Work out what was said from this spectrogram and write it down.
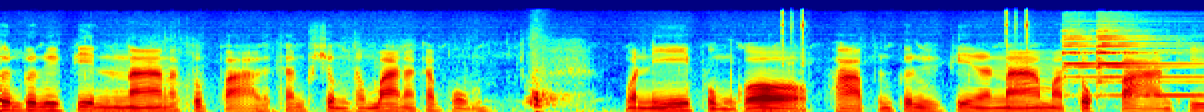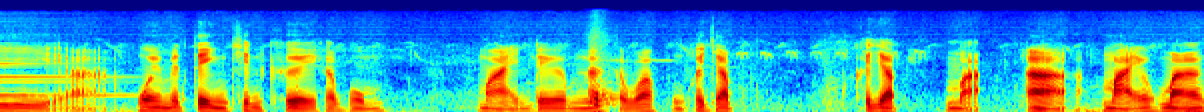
พื่อนเพื่อนพี่พี่ๆนานักตกปลาและท่านผู้ชมทางบ้านนะครับผมวันนี้ผมก็พาเพื่อนเพื่อนพี่พี่ๆนามาตกปลาที่ห้วยแม่เต็งเช่นเคยครับผมหมายเดิมนะแต่ว่าผมขยับขยับหมาหมายออกมาข้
